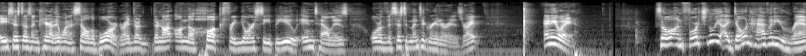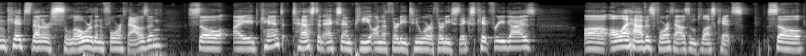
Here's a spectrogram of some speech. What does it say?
Asus doesn't care. They want to sell the board, right? They're they're not on the hook for your CPU. Intel is or the system integrator is, right? Anyway, so unfortunately, I don't have any RAM kits that are slower than 4000. So I can't test an XMP on a 32 or a 36 kit for you guys. Uh, all I have is 4000 plus kits. So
